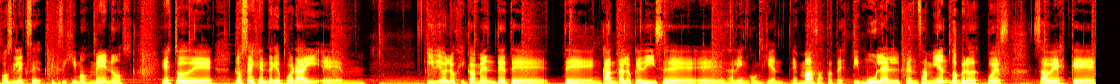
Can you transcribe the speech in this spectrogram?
o si le exigimos menos esto de, no sé, gente que por ahí... Em, ideológicamente te, te, encanta lo que dice, eh, es alguien con quien, es más, hasta te estimula el pensamiento, pero después sabes que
